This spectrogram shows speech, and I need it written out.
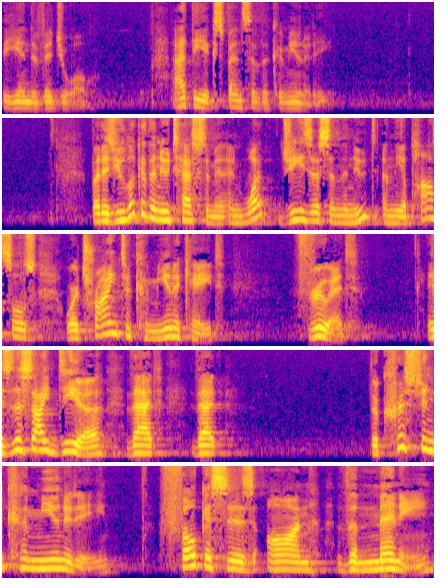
the individual at the expense of the community. But as you look at the New Testament and what Jesus and the, New, and the apostles were trying to communicate through it, is this idea that, that the Christian community focuses on the many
